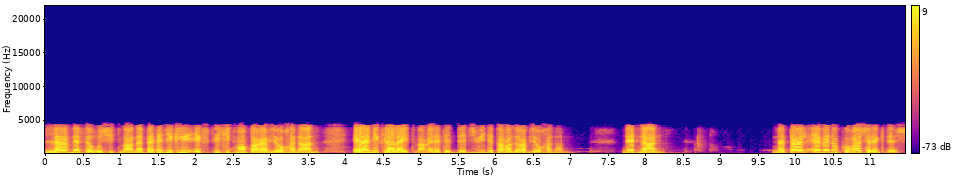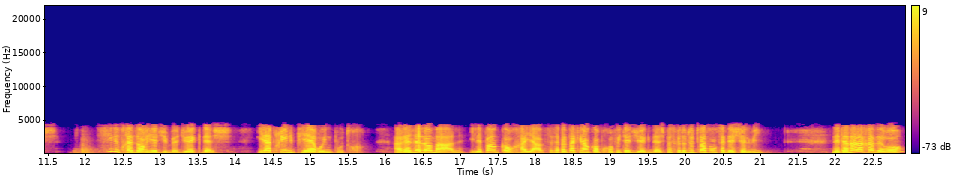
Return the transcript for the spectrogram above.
Lav Itmar n'a pas été dit explicitement par Rabbi Yochanan. Elle a mis Itmar. Elle a été déduite des paroles de Rabbi Yochanan. Detnan. Natal Even Okorash el Ekdesh. Si le trésorier du, du Ekdesh, il a pris une pierre ou une poutre, a mal, il n'est pas encore chayav, ça s'appelle pas qu'il a encore profité du Ekdesh, parce que de toute façon c'était chez lui. Netanal Chavero,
